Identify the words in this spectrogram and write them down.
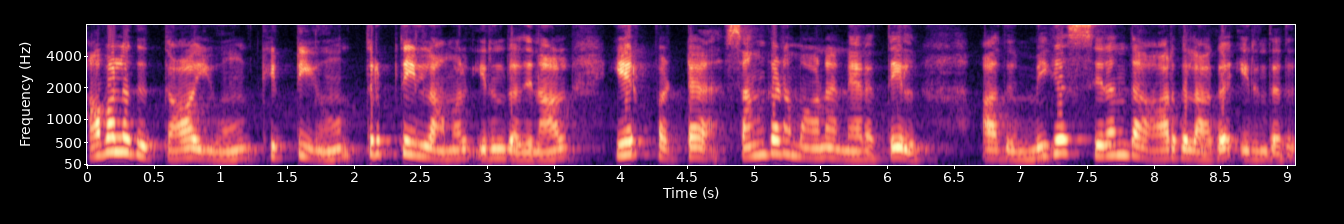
அவளது தாயும் கிட்டியும் திருப்தி இல்லாமல் இருந்ததினால் ஏற்பட்ட சங்கடமான நேரத்தில் அது மிக சிறந்த ஆறுதலாக இருந்தது.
